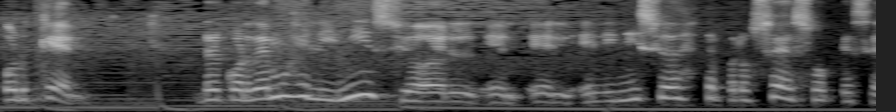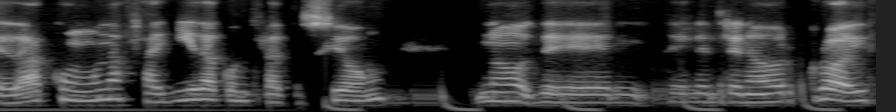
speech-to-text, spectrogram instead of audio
¿Por qué? Recordemos el inicio, el, inicio de este proceso que se da con una fallida contratación ¿no? del, entrenador Cruyff,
